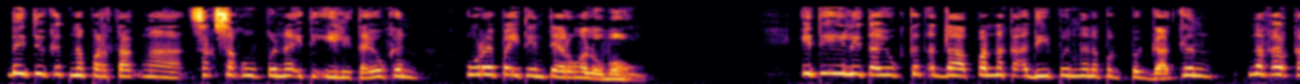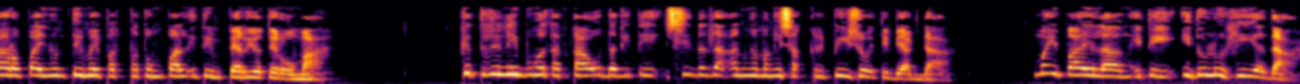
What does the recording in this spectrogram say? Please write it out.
Dayto kat napartak nga saksakupan na iti ili tayo kan uray pa iti entero nga lubong. Iti ili tayo kat adda panakaadipan nga napagpagad kan nakarkaro pa ingam ti may iti imperyo ti Roma. Katrinibo nga tattao dagiti si dadaan nga mangi sakripisyo iti biyagda. May lang iti idolohiya da.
